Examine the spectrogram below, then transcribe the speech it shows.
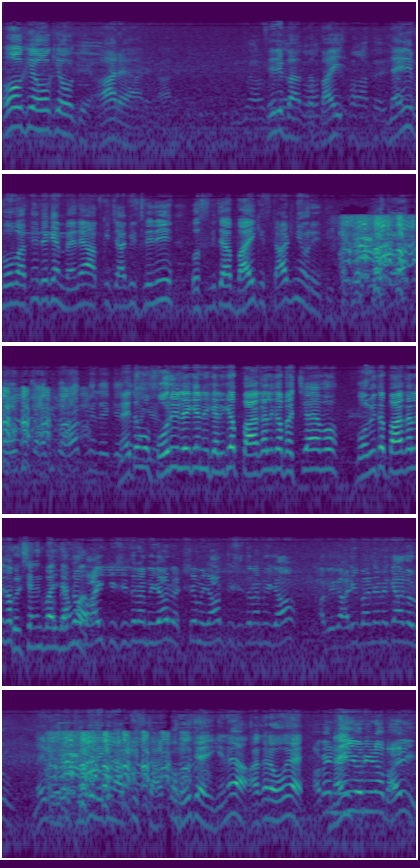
ओके ओके ओके। आ रहे आ रहे आ रहे सिर्फ़ बात भाई। नहीं नहीं वो बात नहीं देखे मैंने आपकी चाबी इसलिए दी उस चाबी बाइक स्टार्ट नहीं हो रही थी। तो हाथ में लेके नहीं तो वो फोरी लेके निकल गया पागल का बच्चा है वो। वो भी तो पागल का गुलशन पास तो जाऊँगा। भाई किसी तरह भी जाओ रक्षे में जाओ किसी तरह भी जाओ अभी गाड़ी बनने में क्या करूँ? नहीं वो तो ठीक है लेकिन आपकी स्टार्ट तो हो जाएगी ना अगर हो जाए। नहीं हो रही ना भाई।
